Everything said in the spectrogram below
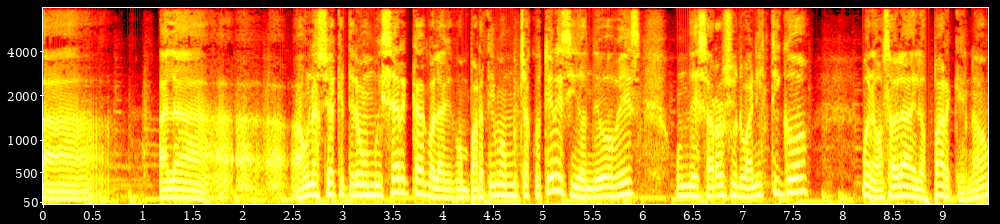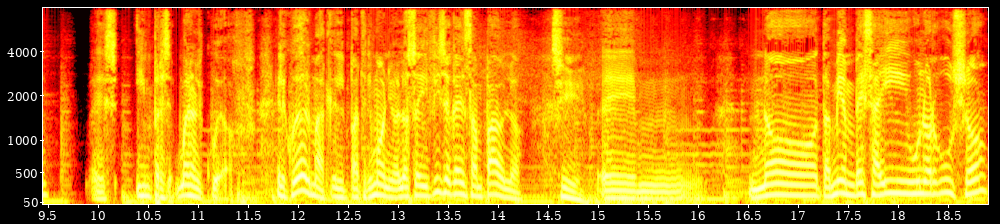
a, a, la, a, una ciudad que tenemos muy cerca, con la que compartimos muchas cuestiones y donde vos ves un desarrollo urbanístico. Bueno, vos hablabas de los parques, ¿no? Es impresionante. Bueno, el, cuidado- el cuidado del, patrimonio, los edificios que hay en San Pablo. Sí. Eh, no, también ves ahí un orgullo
